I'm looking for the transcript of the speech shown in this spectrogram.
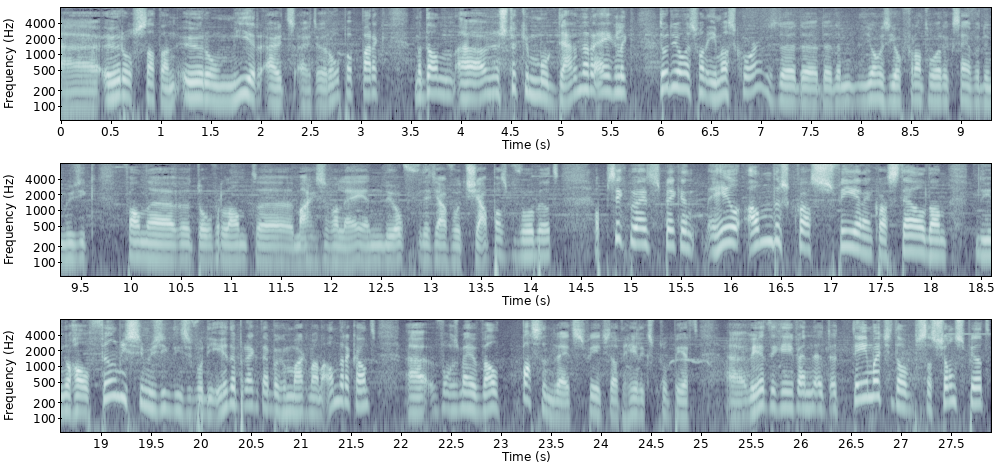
uh, Eurostad en Euromier uit, uit Europa Park. Maar dan een stukje moderner eigenlijk. Door de jongens van Imascore. Dus de, de, de, de, jongens die ook verantwoordelijk zijn voor de muziek van uh, het Overland, Magische Vallei. En nu ook dit jaar voor Chiapas bijvoorbeeld. Op zich bij wijze van spreken heel anders qua sfeer en qua stijl dan die nogal filmische muziek die ze voor die eerder project hebben gemaakt. Maar aan de andere kant uh, volgens mij wel passend bij het sfeertje dat Helix probeert weer te geven. En het, het themaatje dat op het station speelt,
